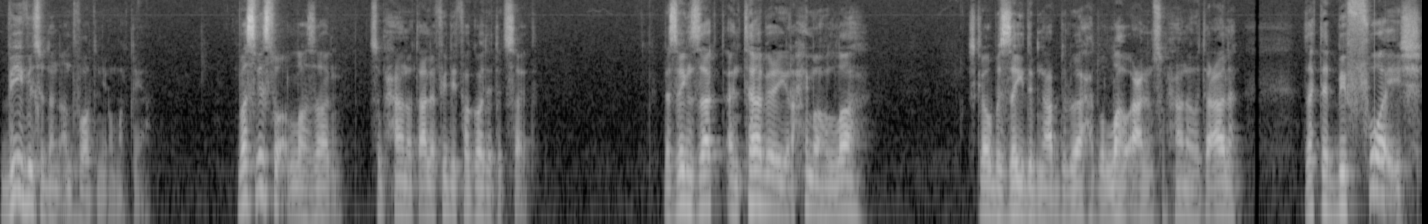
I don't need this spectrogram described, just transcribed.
Wie willst du dann antworten, Yom al Was willst du Allah sagen, subhanahu wa ta'ala, für die vergeudete Zeit? Deswegen sagt ein Tabi'i, rahimahullah, ich glaube Zayd ibn Abdul Wahid, wallahu a'lam, subhanahu wa ta'ala, sagt er, bevor ich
